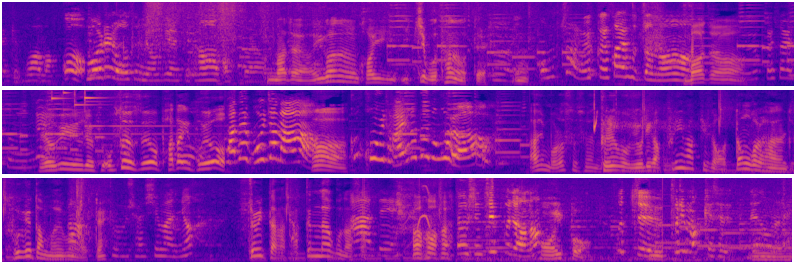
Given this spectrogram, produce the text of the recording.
이렇게 모아봤고 버릴 옷은 여기 이렇게 담아봤어요 맞아요. 이거는 거의 입지 못하는 옷들. 응. 엄청 여기까지 쌓여있었잖아 맞아. 여기까지 쌓여있었는데 여기 이제 없어졌어요. 바닥이 보여. 바다에 보이잖아 어. 그거 거의 다 해가다는 거야 아직 멀었어, 소연. 그리고 우리가 프리마켓에 어떤 걸 하는지 소개도 한번 해보면 어때? 그럼 잠시만요 좀 이따가 다 끝나고 나서. 아네 어, 이거 진짜 예쁘지 않아? 어 이뻐. 그치? 프리마켓에 내놓을래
